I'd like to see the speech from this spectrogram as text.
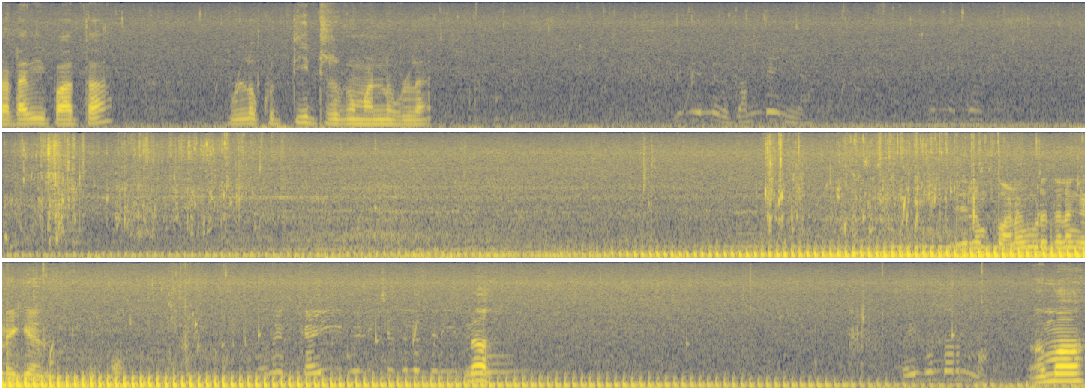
தடவி பார்த்தா உள்ளே குத்திட்டு இருக்கும் மண்ணுக்குள்ளே. இதெல்லாம் பணம் கொடுத்தாலும் கிடைக்காது. கை வெளிச்சத்தில் தெரியுது என்ன? கை கொண்டு வரணுமா ஆமாம்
